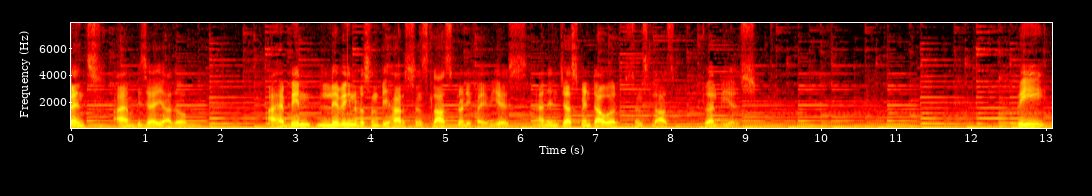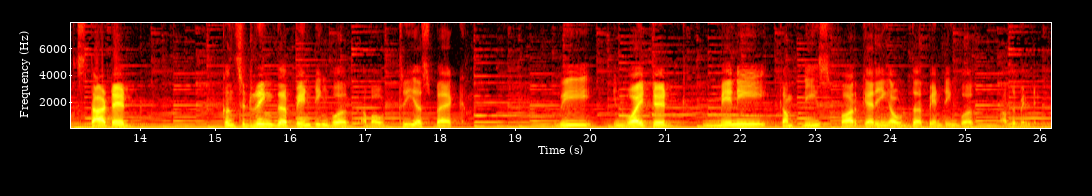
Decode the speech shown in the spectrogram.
friends, I am Vijay Yadav. I have been living in Vasant Vihar since last 25 years and in Jasmine Tower since last 12 years. We started considering the painting work about three years back. We invited many companies for carrying out the painting work of the building.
